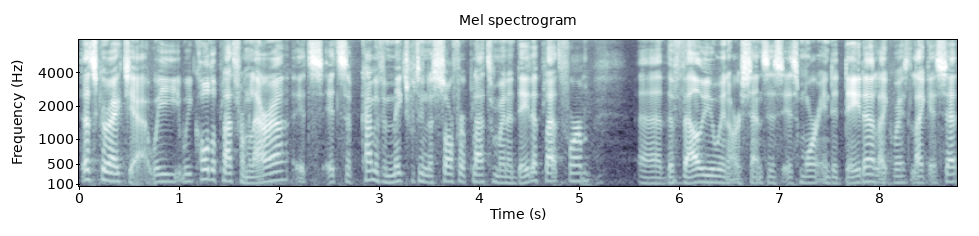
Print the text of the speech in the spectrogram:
That's correct yeah. We we call the platform lara. It's it's a kind of a mix between a software platform and a data platform. Mm-hmm uh, the value in our senses is more in the data. Like like I said,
